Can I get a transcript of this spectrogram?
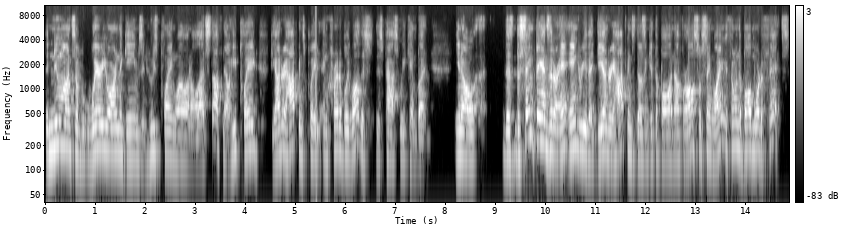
the nuance of where you are in the games and who's playing well and all that stuff. Now he played DeAndre Hopkins played incredibly well this this past weekend, but you know the, the same fans that are a- angry that DeAndre Hopkins doesn't get the ball enough are also saying, why aren't you throwing the ball more to Fitz?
